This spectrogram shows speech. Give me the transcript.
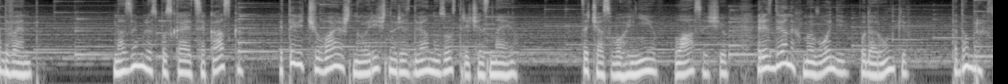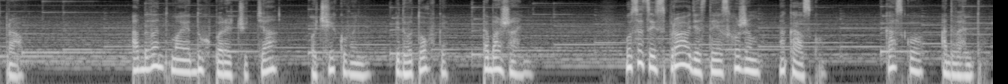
Адвент. На землю спускається казка, і ти відчуваєш новорічну різдвяну зустріч із нею. Це час вогнів, ласощів, різдвяних мелодій, подарунків та добрих справ. Адвент має дух передчуття, очікування, підготовки та бажання. Усе це й справді стає схожим на казку казку Адвенту.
